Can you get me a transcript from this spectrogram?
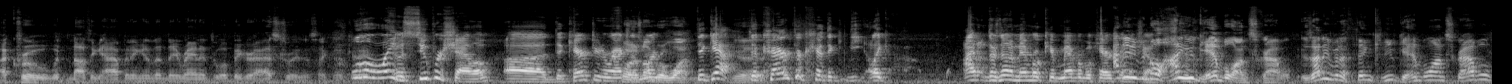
a crew with nothing happening, and then they ran into a bigger asteroid. It's like okay. Well, like It was super shallow. Uh, the character interactions For a number one. The, yeah, Yeah. the character, the, the, like, I don't. There's not a memorable memorable character. I don't even show. know how do you gamble on Scrabble. Is that even a thing? Can you gamble on Scrabble?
